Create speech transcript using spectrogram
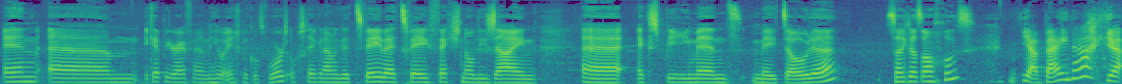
En ehm, ik heb hier even een heel ingewikkeld woord opgeschreven, namelijk de 2 bij 2 Factional Design eh, experiment methode. Zeg ik dat dan goed? Ja, bijna. Ja.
